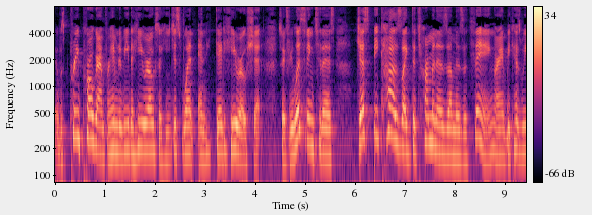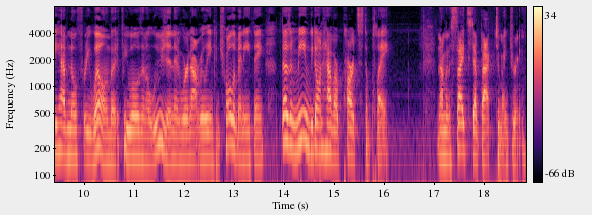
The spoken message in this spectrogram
It was pre programmed for him to be the hero. So he just went and did hero shit. So if you're listening to this, just because like determinism is a thing, right? Because we have no free will, but free will is an illusion and we're not really in control of anything, doesn't mean we don't have our parts to play. And I'm going to sidestep back to my dream.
